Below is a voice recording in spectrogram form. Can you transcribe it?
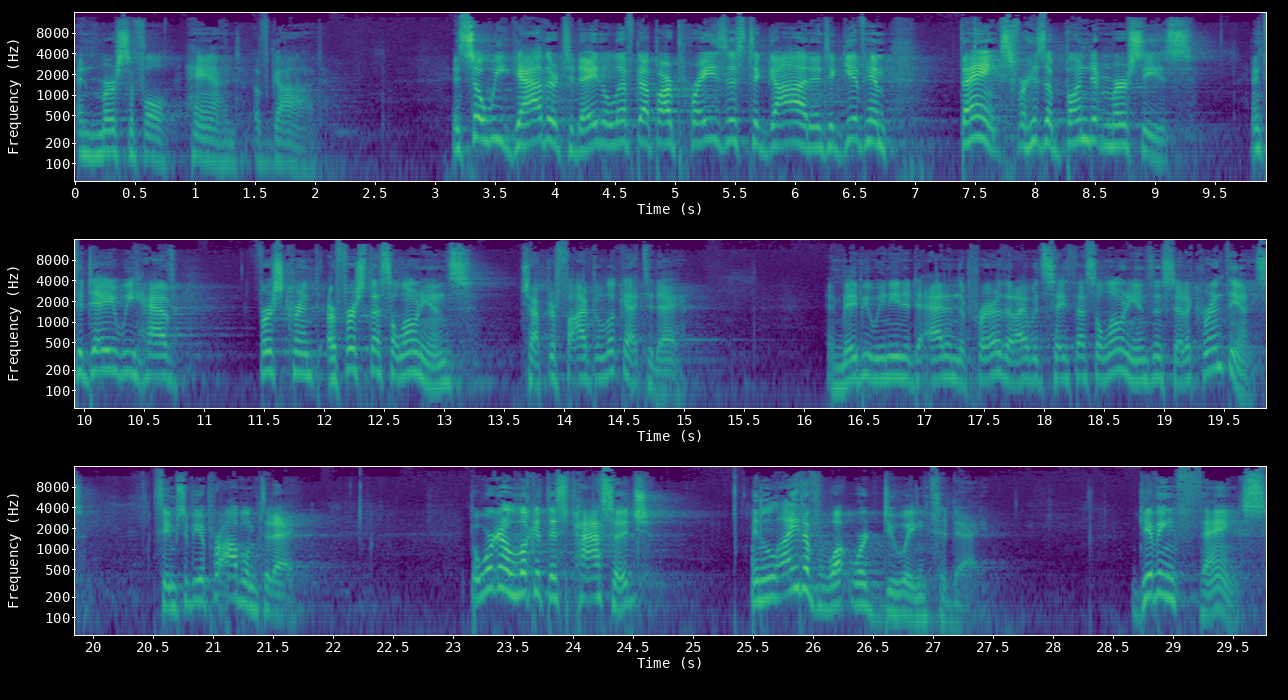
and merciful hand of God. And so we gather today to lift up our praises to God and to give Him thanks for His abundant mercies. And today we have 1, or 1 Thessalonians chapter 5 to look at today. And maybe we needed to add in the prayer that I would say Thessalonians instead of Corinthians. Seems to be a problem today. But we're going to look at this passage in light of what we're doing today giving thanks,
